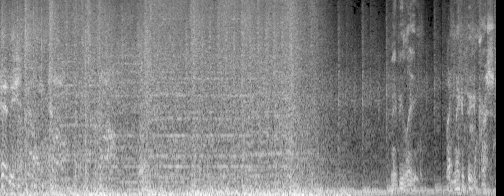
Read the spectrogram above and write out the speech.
Hit me. Maybe late, but make a big impression.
